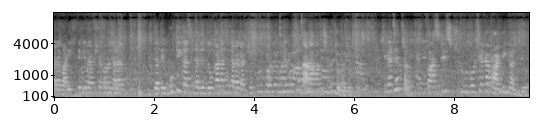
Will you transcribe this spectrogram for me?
যারা বাড়ির থেকে ব্যবসা করো, যারা যাদের বুটিক আছে, যাদের দোকান আছে, যারা ব্যবসা শুরু করবে মনে করছ, তারা আমাদের সাথে যোগাযোগ করছে। ঠিক আছে? চলো ফার্স্টে শুরু করছি একটা ভার্টিকাল দিয়ে।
